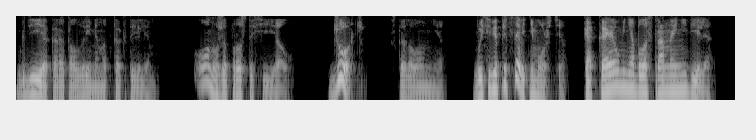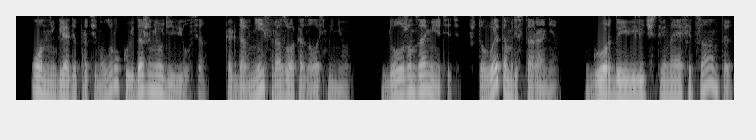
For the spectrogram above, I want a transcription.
где я коротал время над коктейлем, он уже просто сиял. «Джордж», — сказал он мне, — «вы себе представить не можете, какая у меня была странная неделя». Он, не глядя, протянул руку и даже не удивился, когда в ней сразу оказалось меню. Должен заметить, что в этом ресторане гордые и величественные официанты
